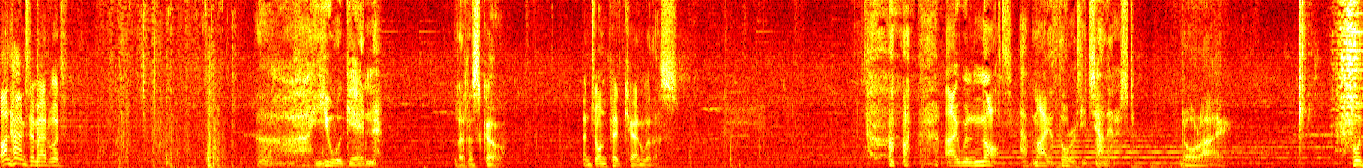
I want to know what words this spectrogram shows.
Unhand him, Edward. Uh, you again. Let us go. And John Pitcairn with us. I will not have my authority challenged. Nor I. Put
